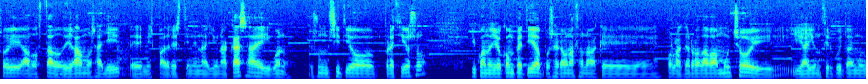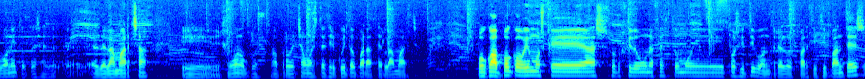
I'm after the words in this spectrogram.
soy adoptado, digamos, allí. Eh, mis padres tienen allí una casa y bueno, es un sitio precioso. Y cuando yo competía, pues era una zona que, por la que rodaba mucho y, hay un circuito ahí muy bonito, que es el de la marcha. Y dije, bueno, pues aprovechamos este circuito para hacer la marcha. Poco a poco vimos que ha surgido un efecto muy positivo entre los participantes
